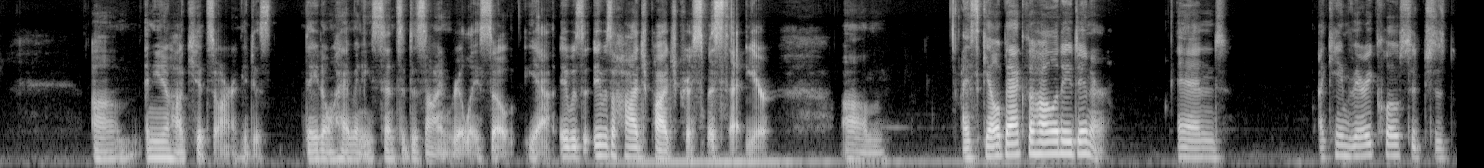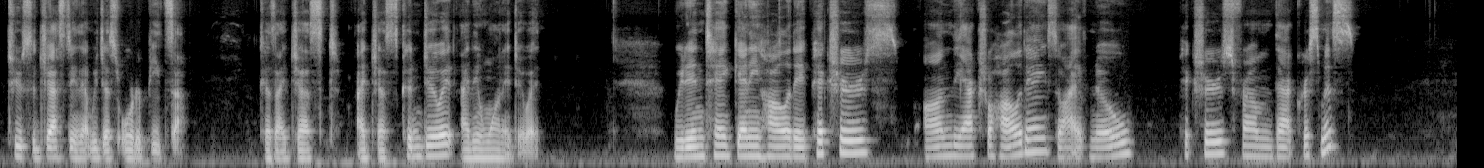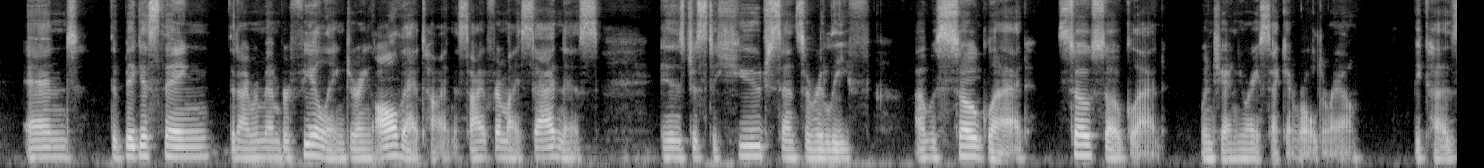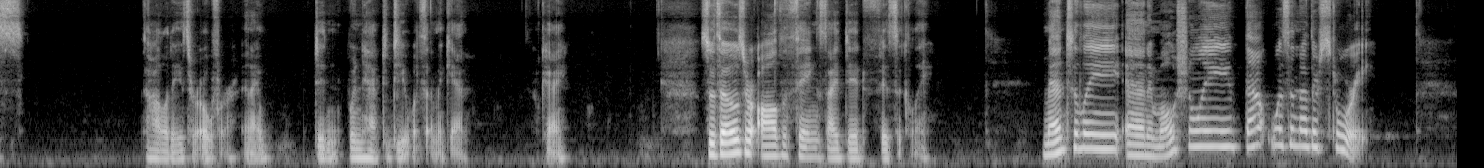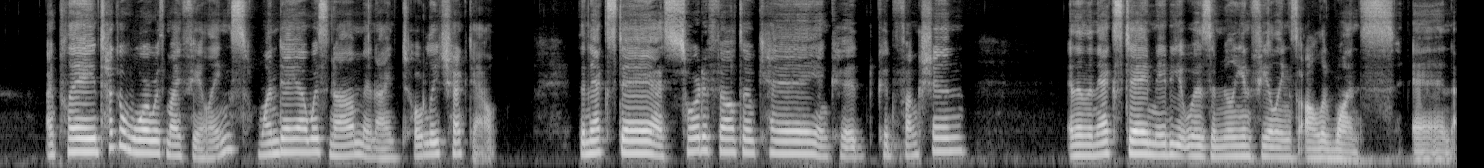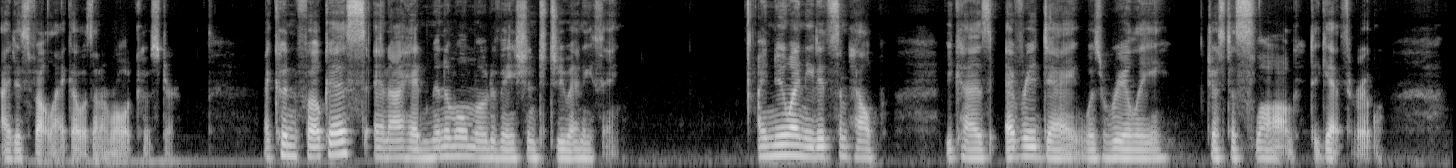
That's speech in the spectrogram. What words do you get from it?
Um, and you know how kids are; they just they don't have any sense of design really. So yeah, it was it was a hodgepodge Christmas that year. Um, I scaled back the holiday dinner, and I came very close to, to, to suggesting that we just order pizza because I just I just couldn't do it. I didn't want to do it. We didn't take any holiday pictures on the actual holiday, so I have no pictures from that Christmas. And the biggest thing that I remember feeling during all that time, aside from my sadness, is just a huge sense of relief. I was so glad, so, so glad when January 2nd rolled around because the holidays are over and I didn't wouldn't have to deal with them again. Okay? So those are all the things I did physically. Mentally and emotionally, that was another story. I played tug of war with my feelings. One day I was numb and I totally checked out. The next day I sort of felt okay and could could function. And then the next day maybe it was a million feelings all at once and I just felt like I was on a roller coaster. I couldn't focus and I had minimal motivation to do anything. I knew I needed some help because every day was really just a slog to get through.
